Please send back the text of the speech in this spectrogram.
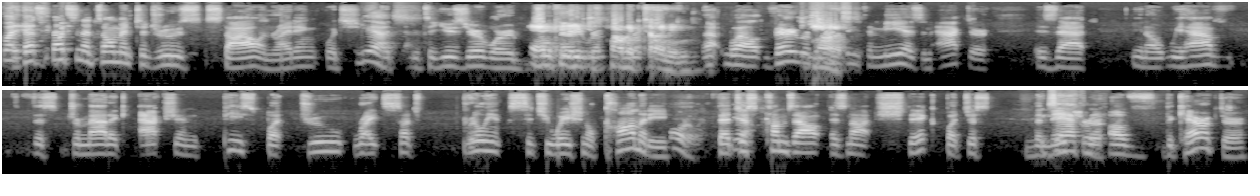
but but that's it- but- that's an atonement to drew's style and writing which Yes. to use your word And very re- comic timing. Uh, well, very To be honest. refreshing to me as an actor is that you know we have this dramatic action piece, but Drew writes such brilliant situational comedy totally. that Yeah. just comes out as not shtick, but just the Exactly. nature of the character.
